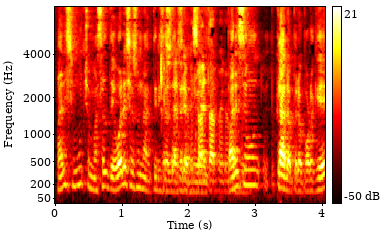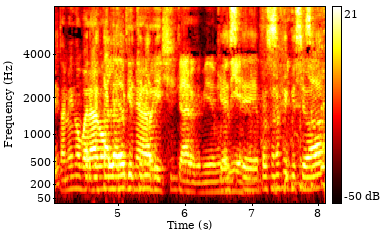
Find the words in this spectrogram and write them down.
Parece mucho más alta. Igual ella es una actriz alta, pero alta, pero- parece muy. Claro, pero ¿por qué? También está con al lado Cristina Ricci. Ricci, Claro, que mide que es 1.10. eh, ¿no? personaje que se va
